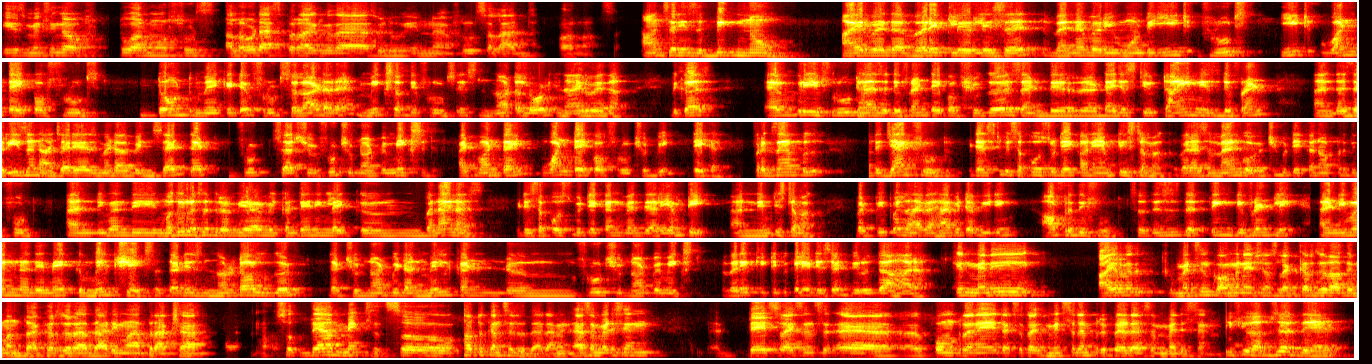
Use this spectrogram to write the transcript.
is mixing of two or more fruits allowed as per Ayurveda as we do in uh, fruit salad or not? Sir? Answer is a big no. Ayurveda very clearly said whenever you want to eat fruits, eat one type of fruits. Don't make it a fruit salad or a mix of the fruits. is not allowed in Ayurveda because every fruit has a different type of sugars and their uh, digestive time is different and that's the reason acharyas might have been said that fruits are should fruit should not be mixed at one time one type of fruit should be taken for example the jackfruit it has to be supposed to take on an empty stomach whereas a mango it should be taken after the food and even the madhurasa dravya containing like um, bananas it is supposed to be taken when they are empty and empty stomach but people have a habit of eating after the food. So this is the thing differently. And even they make milkshakes. That is not at all good. That should not be done. Milk and um, fruit should not be mixed. Very typically it is said viruddha ahara. In many Ayurvedic medicine combinations like Kharjuradi Mantha, Kharjura, Dadima, Draksha, so they are mixed. So how to consider that? I mean, as a medicine, dates, raisins, uh, uh, pomegranate, etc. is mixed and prepared as a medicine. If you observe there,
